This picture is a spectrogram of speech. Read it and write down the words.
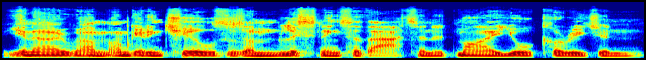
you know, I'm, I'm getting chills as I'm listening to that and admire your courage and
